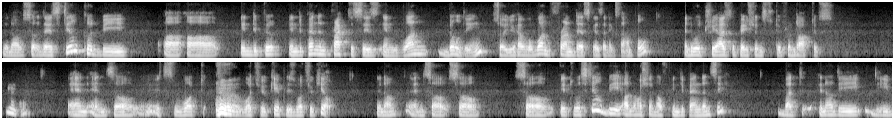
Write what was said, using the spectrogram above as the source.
You know, so there still could be uh, uh, indep- independent practices in one building. So you have a one front desk as an example, and would triage the patients to different doctors. Mm-hmm. And and so it's what what you keep is what you kill, you know. And so so so it will still be a notion of independency, but you know the the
